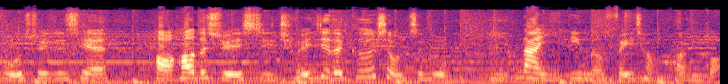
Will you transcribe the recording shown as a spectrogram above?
傅薛之谦好好的学习，锤姐的歌手之路一那一定能非常宽广。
